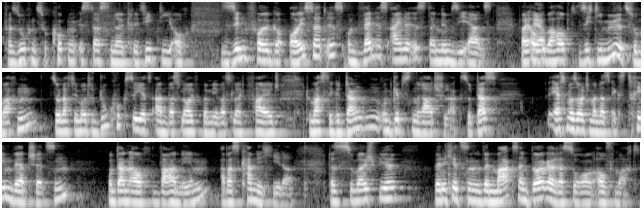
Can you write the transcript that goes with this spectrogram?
versuchen zu gucken, ist das eine Kritik, die auch sinnvoll geäußert ist und wenn es eine ist, dann nimm sie ernst. Weil auch ja. überhaupt sich die Mühe zu machen, so nach dem Motto, du guckst dir jetzt an, was läuft bei mir, was läuft falsch, du machst dir Gedanken und gibst einen Ratschlag. So das, erstmal sollte man das extrem wertschätzen und dann auch wahrnehmen, aber es kann nicht jeder. Das ist zum Beispiel, wenn ich jetzt, wenn Marc sein Burger-Restaurant aufmacht,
